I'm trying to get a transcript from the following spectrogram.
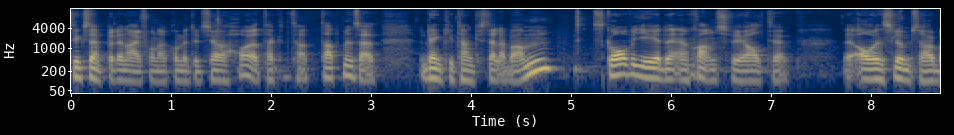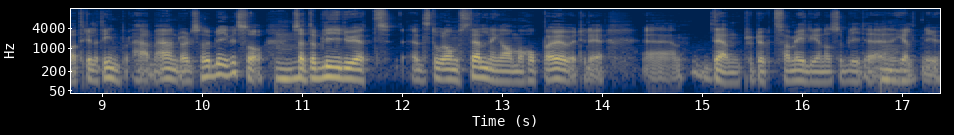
till exempel en iPhone har kommit ut så jag har jag tagit, mig en så här ordentlig tankeställare bara, mm, ska vi ge det en chans? För jag har alltid, eh, av en slump så har jag bara trillat in på det här med Android så har det blivit så. Mm. Så att då blir det ju ett, en stor omställning om att hoppa över till det, den produktfamiljen och så blir det Mm. en helt ny.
